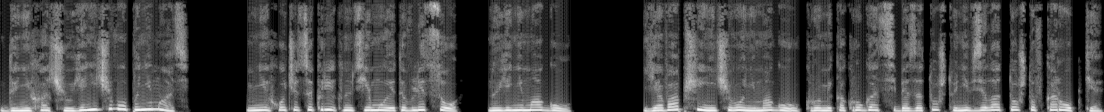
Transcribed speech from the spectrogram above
Да не хочу я ничего понимать. Мне хочется крикнуть ему это в лицо, но я не могу. Я вообще ничего не могу, кроме как ругать себя за то, что не взяла то, что в коробке.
